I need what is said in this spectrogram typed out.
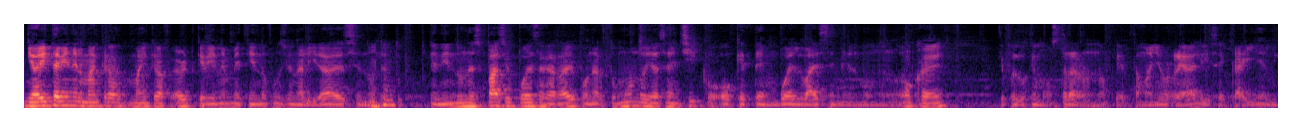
Y ahorita viene el Minecraft, Minecraft Earth que viene metiendo funcionalidades en donde Ujú. tú, teniendo un espacio, puedes agarrar y poner tu mundo, ya sea en chico o que te envuelva ese mismo mundo. ¿no? Ok. Que fue lo que mostraron, ¿no? Que tamaño real y se caían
